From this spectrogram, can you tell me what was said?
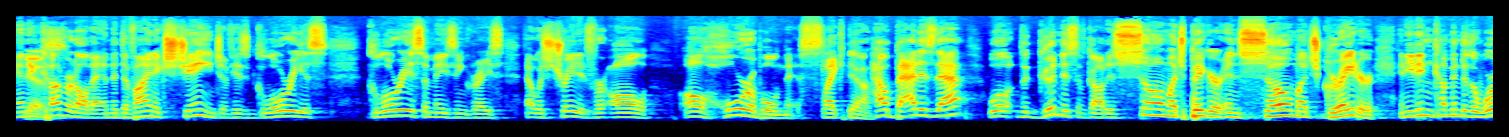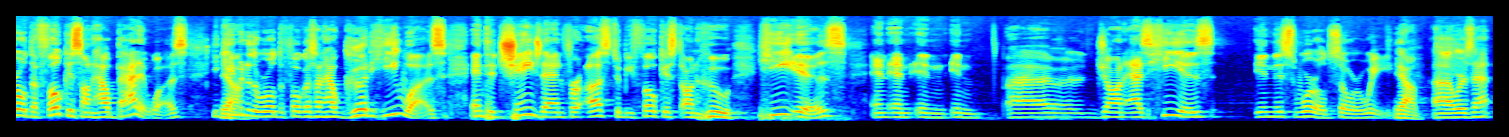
and Yes. it covered all that and the divine exchange of his glorious glorious amazing grace that was traded for all all horribleness like Yeah. how bad is that well the goodness of god is so much bigger and so much greater and he didn't come into the world to focus on how bad it was he Yeah. came into the world to focus on how good he was and to change that and for us to be focused on who he is and and in in uh, john as he is in this world so are we Yeah. uh, where's that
